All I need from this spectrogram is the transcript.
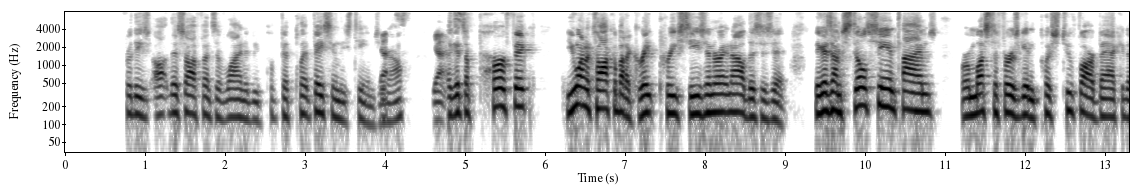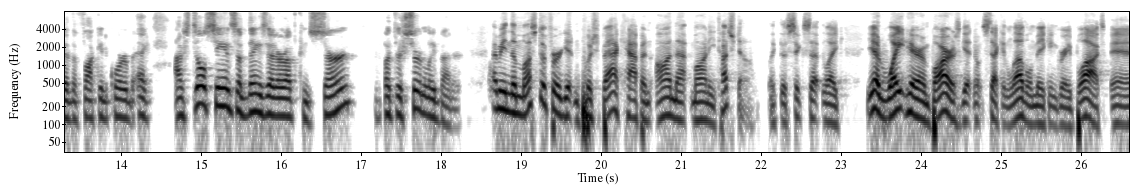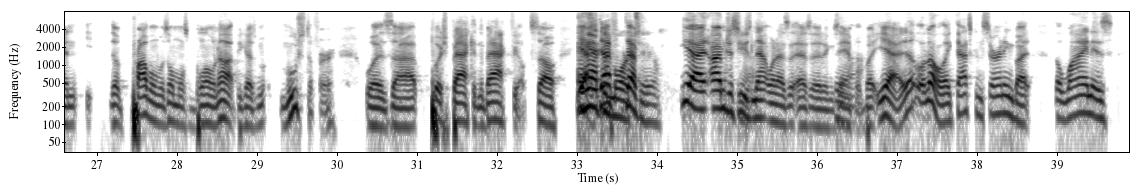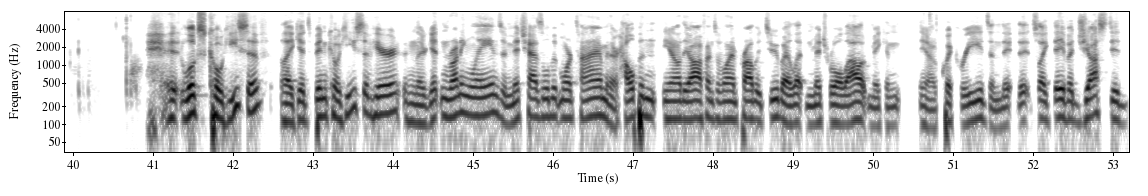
for these uh, this offensive line to be p- p- facing these teams. You Yes. know, yeah, like it's a perfect. You want to talk about a great preseason right now? This is it because I'm still seeing times where Mustipher is getting pushed too far back into the fucking quarterback. I'm still seeing some things that are of concern, but they're certainly better. I mean, the Mustipher getting pushed back happened on that Monty touchdown. Like the six, like you had Whitehair and Bars getting second level, making great blocks, and the problem was almost blown up because M- Mustipher was uh, pushed back in the backfield. So yeah, def- more def- too. Yeah, I'm just Yeah. using that one as a, as an example. Yeah. But yeah, no, like that's concerning. But the line is, it looks cohesive. Like it's been cohesive here, and they're getting running lanes, and Mitch has a little bit more time, and they're helping you know the offensive line probably too by letting Mitch roll out, and making you know quick reads, and they, it's like they've adjusted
